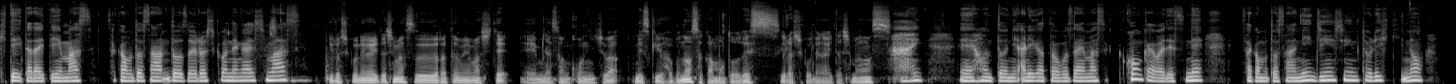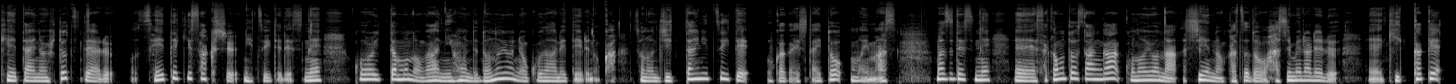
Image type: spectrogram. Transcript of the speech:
来ていただいています坂本さんどうぞよろしくお願いします。よろしくお願いいたします。改めまして、えー、皆さんこんにちは。レスキューハブの坂本です。よろしくお願いいたします。はい、えー、本当にありがとうございます。今回はですね坂本さんに人身取引の形態の一つである性的搾取についてですねこういったものが日本でどのように行われているのかその実態についてお伺いしたいと思います。まずですね、えー、坂本さんがこのような支援の活動を始められる、えー、きっかけ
